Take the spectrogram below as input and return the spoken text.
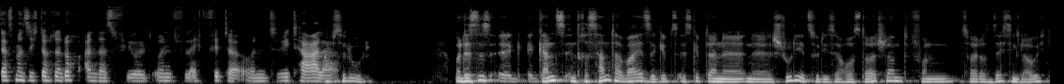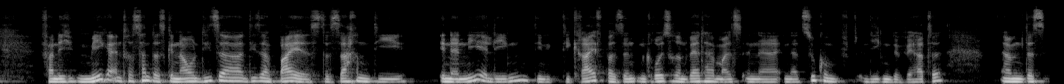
dass man sich doch dann doch anders fühlt und vielleicht fitter und vitaler. Absolut. Und es ist äh, ganz interessanterweise gibt es gibt eine, eine Studie zu dieser aus Deutschland von 2016, glaube ich, fand ich mega interessant, dass genau dieser, dieser Bias, dass Sachen, die in der Nähe liegen, die, die greifbar sind, einen größeren Wert haben als in der, in der Zukunft liegende Werte. Ähm, das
